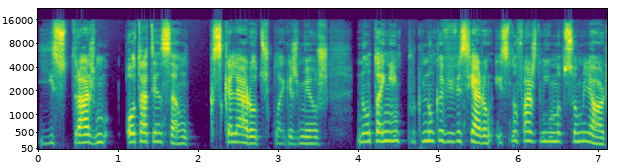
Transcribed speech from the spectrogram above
e isso traz-me outra atenção que se calhar outros colegas meus não têm porque nunca vivenciaram. Isso não faz de mim uma pessoa melhor,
